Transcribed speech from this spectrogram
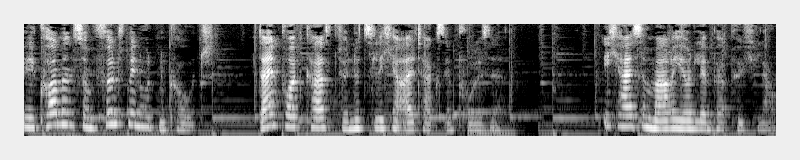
Willkommen zum 5-Minuten-Coach, dein Podcast für nützliche Alltagsimpulse. Ich heiße Marion Lemper-Püchlau.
